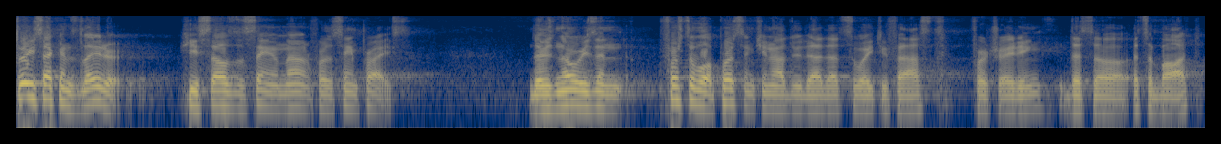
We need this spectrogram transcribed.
three seconds later, he sells the same amount for the same price. There's no reason, first of all, a person cannot do that. That's way too fast for trading. That's a, it's a bot.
